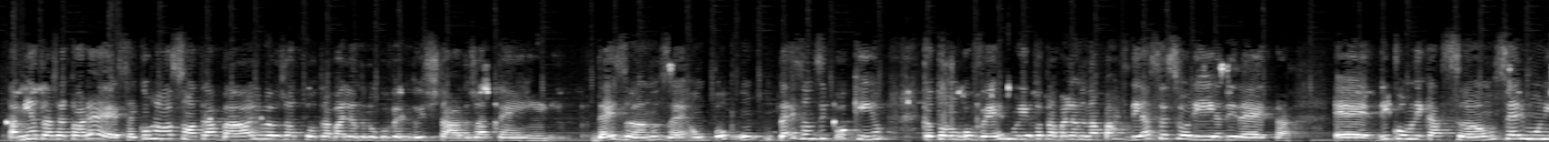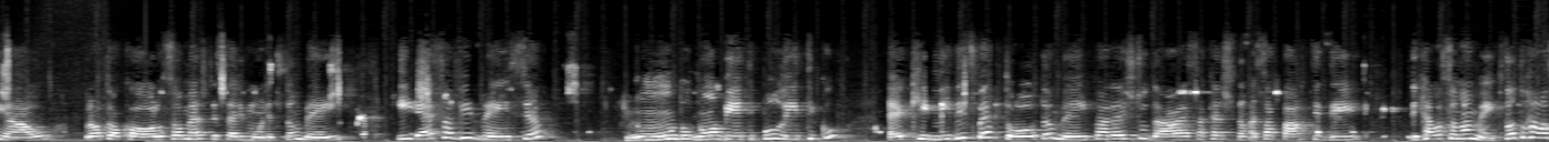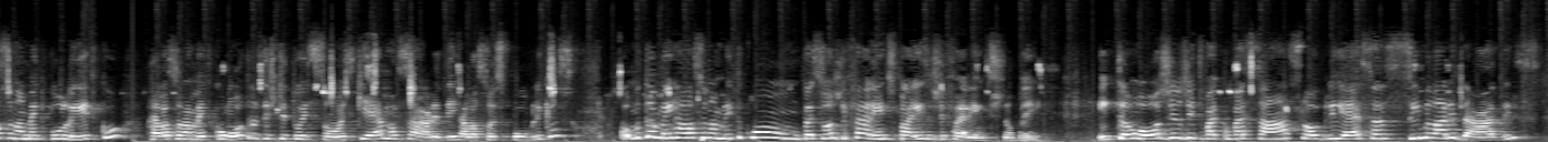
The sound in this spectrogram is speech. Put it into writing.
A minha trajetória é essa. E com relação ao trabalho, eu já estou trabalhando no governo do estado já tem 10 anos, é, um pouco, um, 10 anos e pouquinho que eu estou no governo e eu estou trabalhando na parte de assessoria direta, é, de comunicação, cerimonial, protocolo, sou mestre de cerimônias também. E essa vivência no mundo, no ambiente político, é que me despertou também para estudar essa questão, essa parte de, de relacionamento. Tanto relacionamento político, relacionamento com outras instituições, que é a nossa área de relações públicas, como também relacionamento com pessoas diferentes, países diferentes também. Então, hoje a gente vai conversar sobre essas similaridades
